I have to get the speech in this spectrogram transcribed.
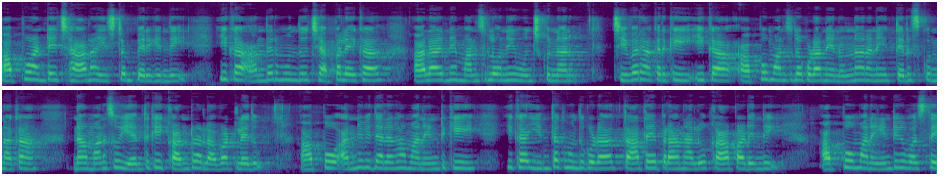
అప్పు అంటే చాలా ఇష్టం పెరిగింది. ఇక అందరి ముందు చెప్పలేక అలానే మనసులోనే ఉంచుకున్నాను. చివరి అక్కడికి ఇక అప్పు మనసులో కూడా నేనున్నానని తెలుసుకున్నాక నా మనసు ఎంతకీ కంట్రోల్ అవ్వట్లేదు. అప్పు అన్ని విధాలుగా మన ఇంటికి ఇక ఇంతకుముందు కూడా తాతయ్య ప్రాణాలు కాపాడింది. అప్పు మన ఇంటికి వస్తే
